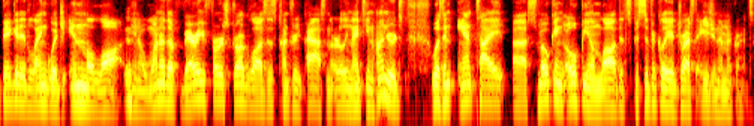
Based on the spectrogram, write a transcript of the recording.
bigoted language in the law. You know, one of the very first drug laws this country passed in the early 1900s was an anti-smoking uh, opium law that specifically addressed Asian immigrants.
